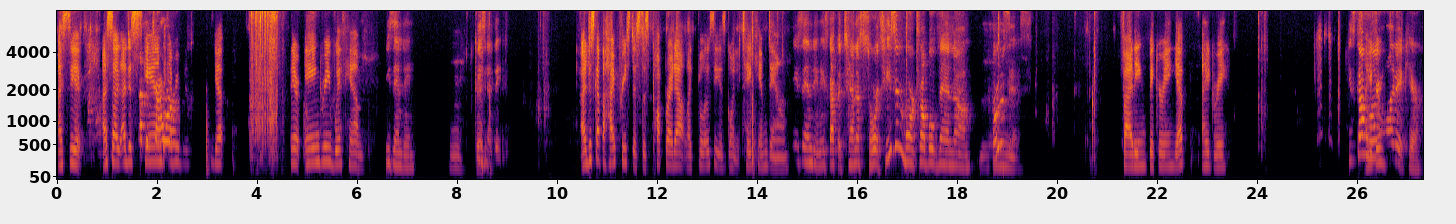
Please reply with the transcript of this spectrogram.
I see it. I saw I just scanned everybody. Yep. They're angry with him. He's ending. Mm, good. He's ending. I just got the high priestess just pop right out like Pelosi is going to take him down. He's ending. He's got the ten of swords. He's in more trouble than um, Bruce mm. is. Fighting, bickering. Yep, I agree. He's got a I lot agree. of heartache here.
